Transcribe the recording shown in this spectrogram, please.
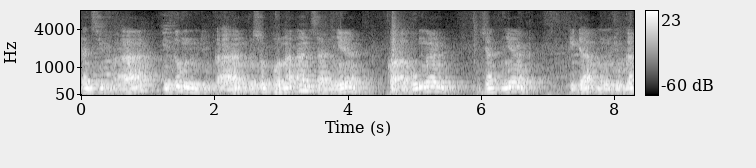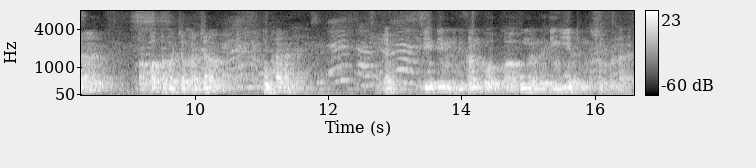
dan sifat itu menunjukkan kesempurnaan zatnya keagungan zatnya. Tidak menunjukkan apa bermacam-macam Tuhan. Ya jadi ini menunjukkan keagungan ketinggian kesempurnaan.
